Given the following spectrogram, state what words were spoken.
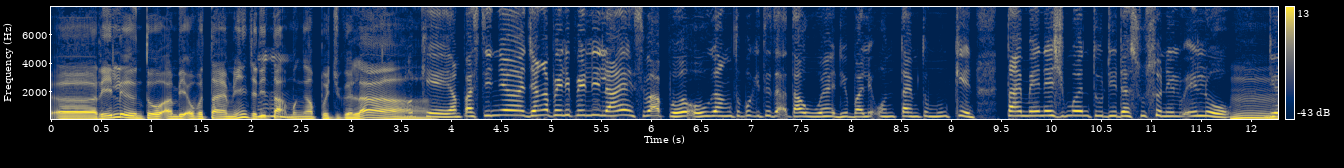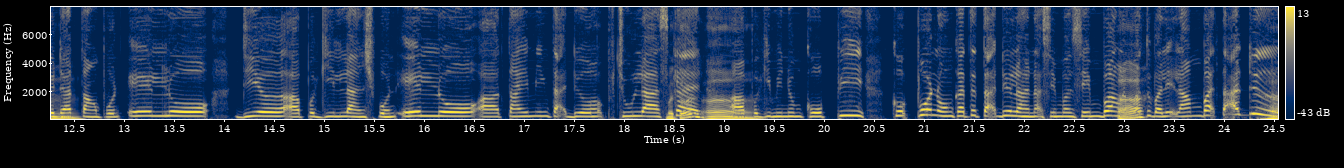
uh, rela untuk ambil overtime ni Jadi tak mengapa jugalah Okey, yang pastinya jangan peli-peli lah eh. Sebab apa? Orang tu pun kita tak tahu eh. Dia balik on time tu mungkin time management tu dia dah susun elok-elok. Hmm. Dia datang pun elok. Dia uh, pergi lunch pun elok. Uh, timing tak ada culas Betul. kan. Ah. Uh, pergi minum kopi ko- pun orang kata tak adalah nak sembang-sembang. Ah. Lepas tu balik lambat. Tak ada. Ha,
